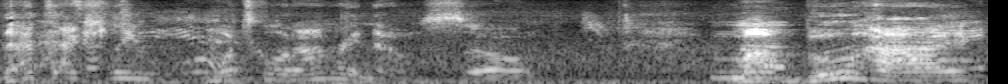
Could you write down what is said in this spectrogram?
that's, That's actually actually what's going on right now. So, Mabuhay.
